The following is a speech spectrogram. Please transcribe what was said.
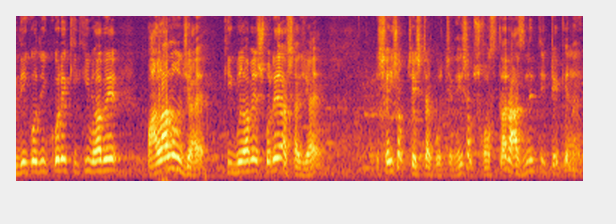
এদিক ওদিক করে কী কীভাবে পালানো যায় কীভাবে সরে আসা যায় সেই সব চেষ্টা করছেন। এইসব সস্তা রাজনীতি টেকে নাই।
